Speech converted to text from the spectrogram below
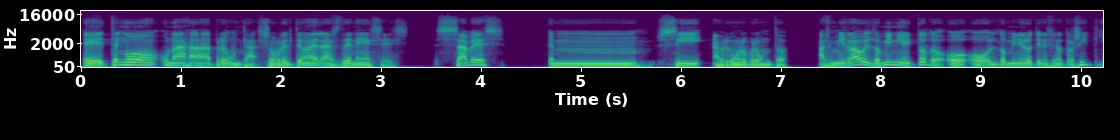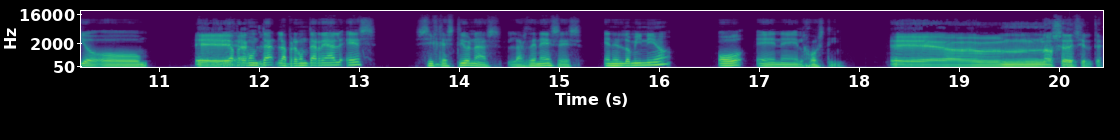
Eh, tengo una pregunta sobre el tema de las DNS. ¿Sabes um, si, a ver cómo lo pregunto, has migrado el dominio y todo o, el dominio lo tienes en otro sitio o eh, la pregunta, la pregunta real es si gestionas las DNS en el dominio o en el hosting. Eh, no sé decirte.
